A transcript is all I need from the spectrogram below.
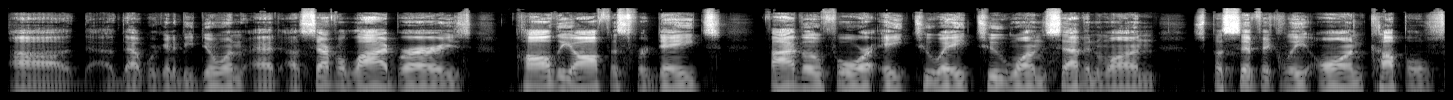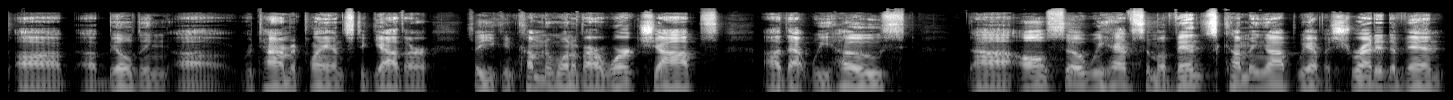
uh, that we're going to be doing at uh, several libraries. Call the office for dates 504 828 2171, specifically on couples uh, uh, building uh, retirement plans together. So you can come to one of our workshops uh, that we host. Uh, also, we have some events coming up. We have a shredded event.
